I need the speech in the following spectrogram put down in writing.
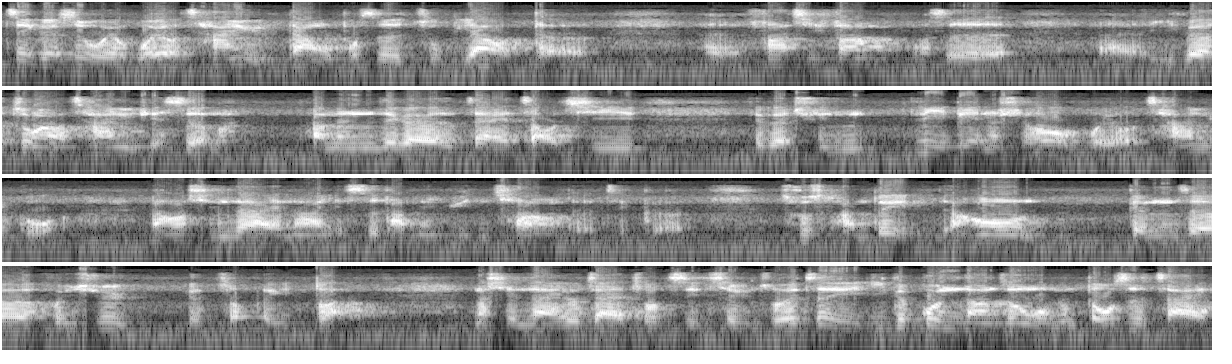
这个是我我有参与，但我不是主要的呃发起方，我是呃一个重要参与角色嘛。他们这个在早期这个群裂变的时候，我有参与过。然后现在呢，也是他们云创的这个初始团队，然后跟着回去又走了一段，那现在又在做自己的社群，所以这一个过程当中，我们都是在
